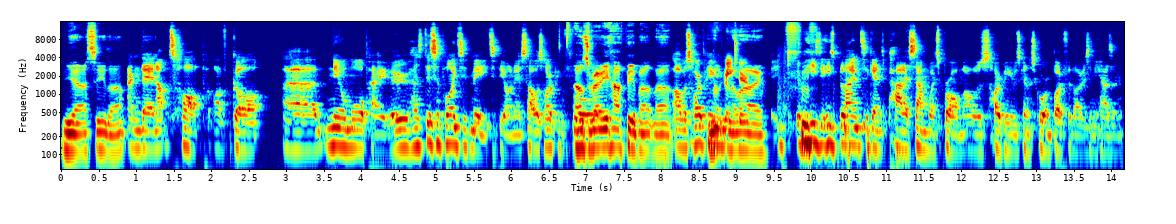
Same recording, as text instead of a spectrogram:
Yeah, I see that. And then up top, I've got uh, Neal Maupay, who has disappointed me, to be honest. I was hoping for. I was very happy about that. I was hoping. Not gonna Me lie. he's, he's blanked against Palace and West Brom. I was hoping he was going to score on both of those, and he hasn't.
